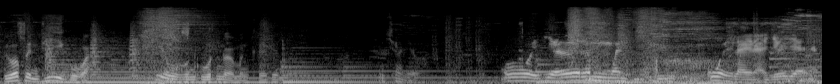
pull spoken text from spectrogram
หรือว่าเป็นพี่กูวะพี่กูคุ้นๆหน่อยมันเคยเล่นไม่ใช่เหรอ โอ้ยเยอะแล้วมึงมันทำกล้วยอะไรเนี่ยเยอะแยะเนี่ย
